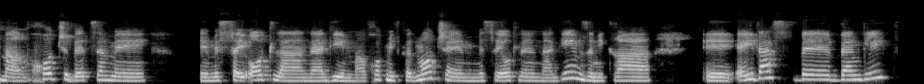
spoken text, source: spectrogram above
מערכות שבעצם מסייעות לנהגים, מערכות מתקדמות שהן מסייעות לנהגים, זה נקרא ADAS באנגלית,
